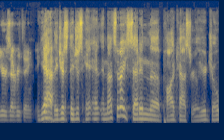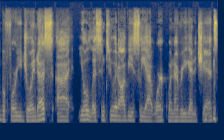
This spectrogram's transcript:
hears everything. Yeah, they just they just ha- and, and that's what I said in the podcast earlier, Joe. Before you joined us, uh, you'll listen to it obviously at work whenever you get a chance.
